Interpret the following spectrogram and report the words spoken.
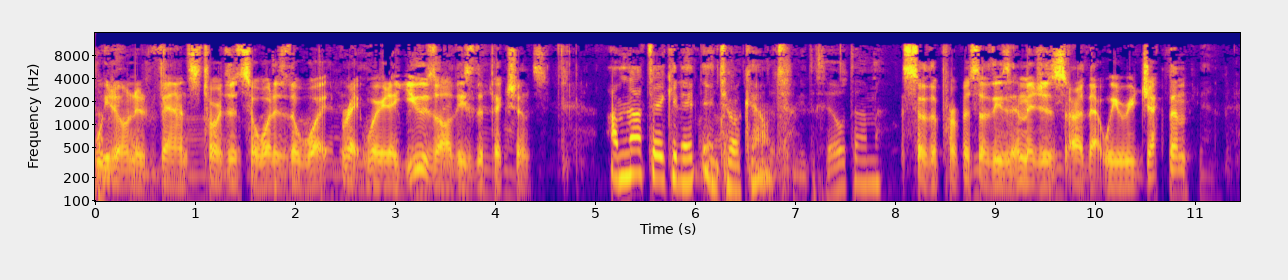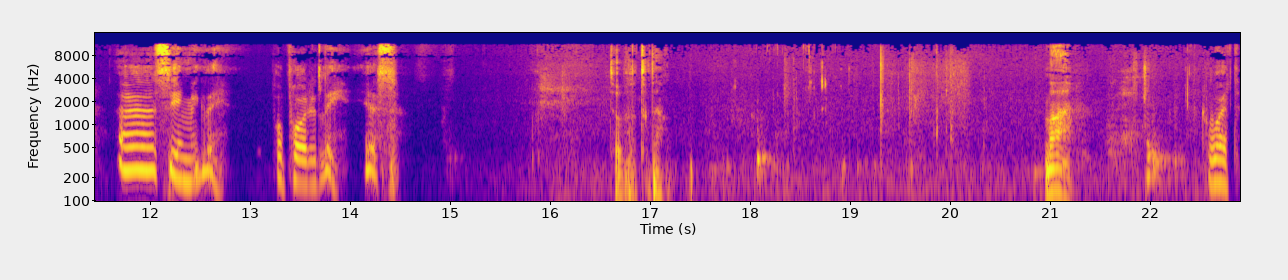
We don't advance towards it, so what is the right way to use all these depictions? I'm not taking it into account. So the purpose of these images are that we reject them? Uh, seemingly, purportedly, yes. Ma. What?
